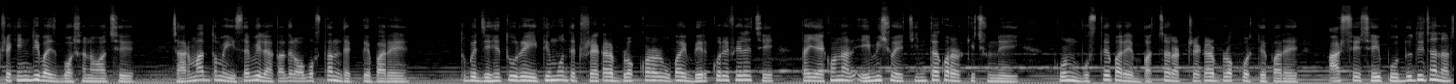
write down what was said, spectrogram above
ট্রেকিং ডিভাইস বসানো আছে, যার মাধ্যমে ইসাবিলা তাদের অবস্থান দেখতে পারে। তবে যেহেতু রে ইতিমধ্যে ট্র্যাকার ব্লক করার উপায় বের করে ফেলেছে, তাই এখন আর এই বিষয়ে চিন্তা করার কিছু নেই। কোন বুঝতে পারে বাচ্চারা ট্র্যাকার ব্লক করতে পারে, আর সে সেই পদ্ধতি জানার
